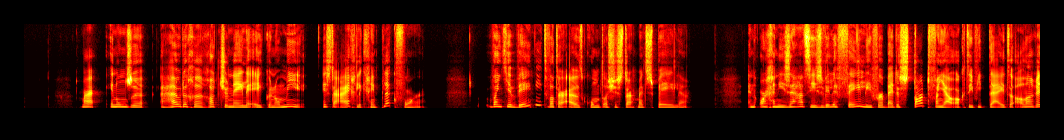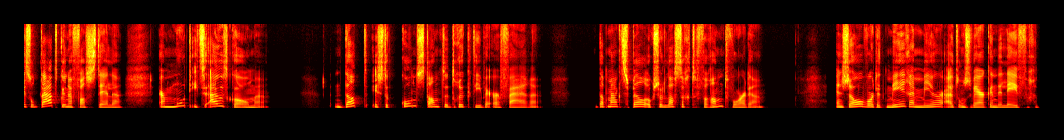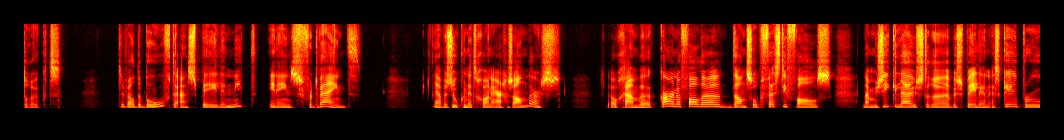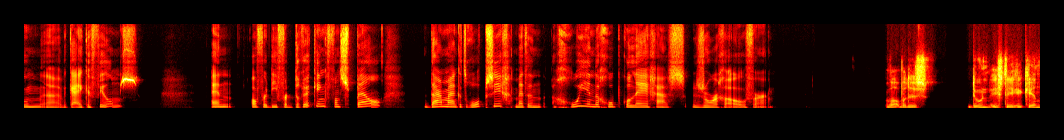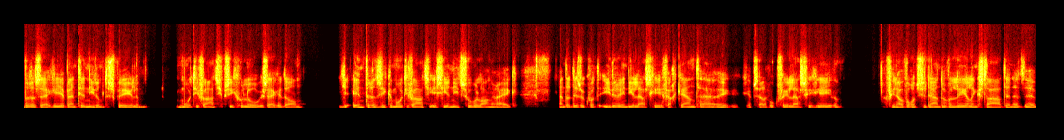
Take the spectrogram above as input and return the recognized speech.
Maar in onze huidige rationele economie is daar eigenlijk geen plek voor. Want je weet niet wat er uitkomt als je start met spelen. En organisaties willen veel liever bij de start van jouw activiteiten al een resultaat kunnen vaststellen. Er moet iets uitkomen. Dat is de constante druk die we ervaren. Dat maakt spel ook zo lastig te verantwoorden. En zo wordt het meer en meer uit ons werkende leven gedrukt. Terwijl de behoefte aan spelen niet ineens verdwijnt. Ja, we zoeken het gewoon ergens anders. Zo gaan we carnavallen, dansen op festivals, naar muziek luisteren, we spelen een escape room, uh, we kijken films. En over die verdrukking van spel, daar maakt Rob zich met een groeiende groep collega's zorgen over. Wat we dus doen is tegen kinderen zeggen: je bent hier niet om te spelen. Motivatiepsychologen zeggen dan: je intrinsieke motivatie is hier niet zo belangrijk. En dat is ook wat iedereen die lesgeeft herkent. Hè. Ik heb zelf ook veel les gegeven. Of je nou voor een student of een leerling staat in het eh,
